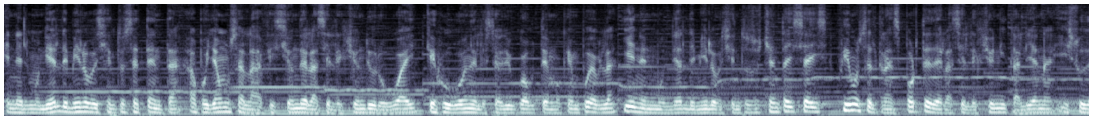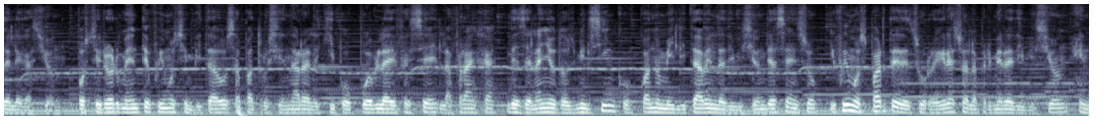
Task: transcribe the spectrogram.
En el Mundial de 1970 apoyamos a la afición de la selección de Uruguay que jugó en el Estadio Cuauhtémoc en Puebla y en el Mundial de 1986 fuimos el transporte de la selección italiana y su delegación. Posteriormente fuimos invitados a patrocinar al equipo Puebla FC La Franja desde el año 2005 cuando militaba en la división de ascenso y fuimos parte de su regreso a la primera división en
